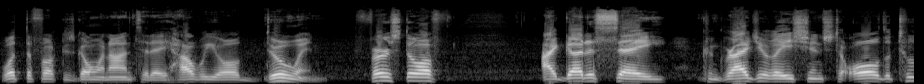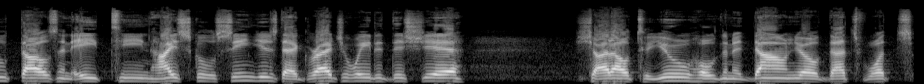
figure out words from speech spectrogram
what the fuck is going on today? How we all doing? First off, I gotta say, congratulations to all the 2018 high school seniors that graduated this year. Shout out to you holding it down, yo. That's what's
